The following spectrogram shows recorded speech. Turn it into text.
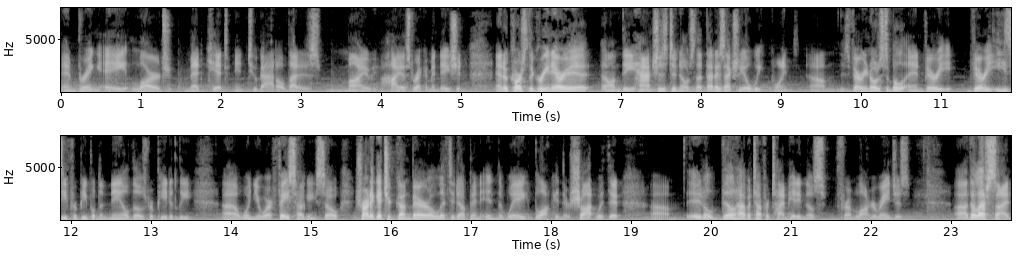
and bring a large med kit into battle. That is my highest recommendation. And of course, the green area on the hatches denotes that that is actually a weak point. Um, it's very noticeable and very very easy for people to nail those repeatedly uh, when you are face hugging. So try to get your gun barrel lifted up and in the way, blocking their shot with it. Um, it'll they'll have a tougher time hitting those from longer ranges. Uh, the left side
